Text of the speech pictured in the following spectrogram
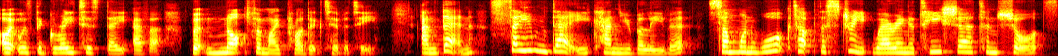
Oh, it was the greatest day ever, but not for my productivity. And then, same day, can you believe it? Someone walked up the street wearing a t shirt and shorts,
